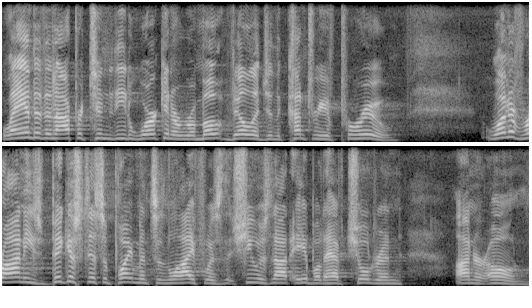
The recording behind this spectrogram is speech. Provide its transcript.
landed an opportunity to work in a remote village in the country of Peru. One of Ronnie's biggest disappointments in life was that she was not able to have children on her own.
